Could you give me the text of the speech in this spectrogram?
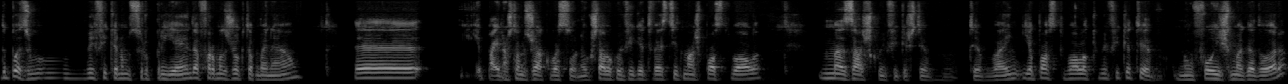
Depois, o Benfica não me surpreende, a forma do jogo também não. Uh, e, pá, nós estamos já com o Barcelona. Eu gostava que o Benfica tivesse tido mais posse de bola, mas acho que o Benfica esteve, esteve bem. E a posse de bola que o Benfica teve não foi esmagadora,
